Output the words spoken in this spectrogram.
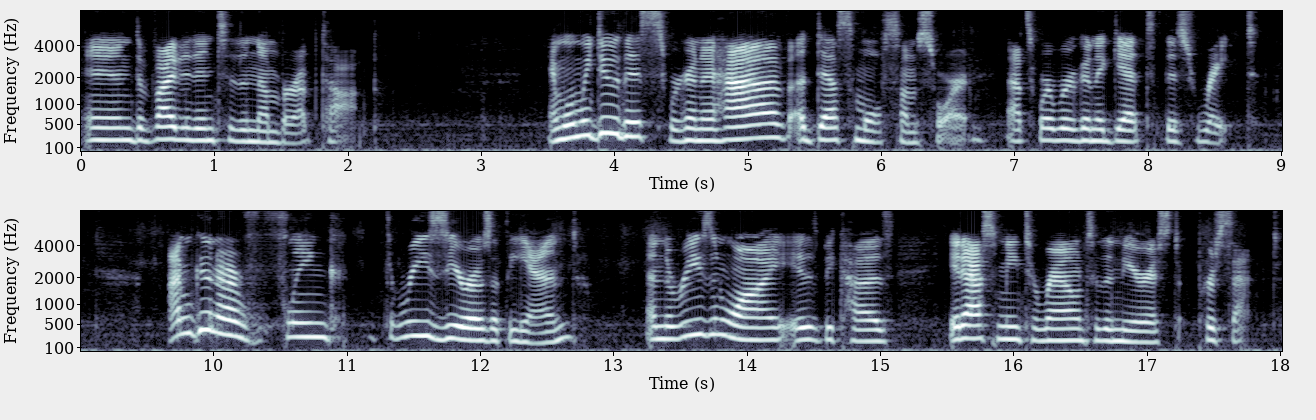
and divide it into the number up top. And when we do this, we're going to have a decimal of some sort. That's where we're going to get this rate. I'm going to fling three zeros at the end. And the reason why is because it asked me to round to the nearest percent.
